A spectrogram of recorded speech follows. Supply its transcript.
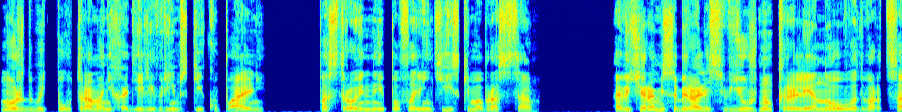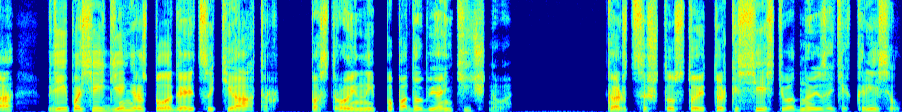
Может быть, по утрам они ходили в римские купальни, построенные по флорентийским образцам, а вечерами собирались в южном крыле нового дворца, где и по сей день располагается театр, построенный по подобию античного. Кажется, что стоит только сесть в одно из этих кресел,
